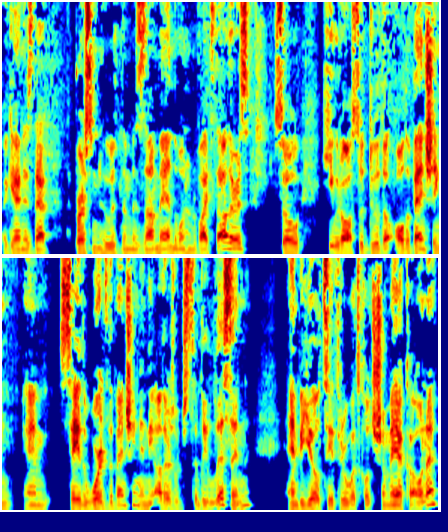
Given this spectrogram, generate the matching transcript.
again is that the person who is the mizamen, the one who invites the others, so he would also do the, all the benching and say the words of the benching, and the others would simply listen and be yotzi through what's called shomea kaona,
